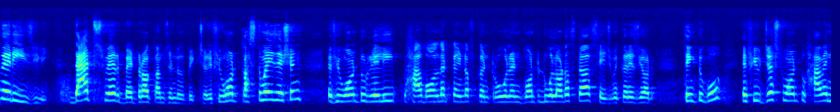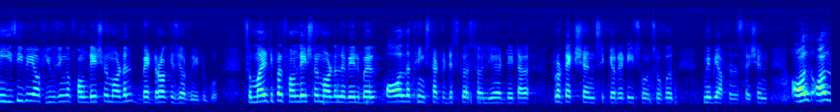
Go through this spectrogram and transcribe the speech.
very easily. That's where Bedrock comes into the picture. If you want customization, if you want to really have all that kind of control and want to do a lot of stuff, SageMaker is your thing to go. If you just want to have an easy way of using a foundational model, Bedrock is your way to go. So multiple foundational model available, all the things that we discussed earlier, data protection, security, so on and so forth, maybe after the session. All, all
